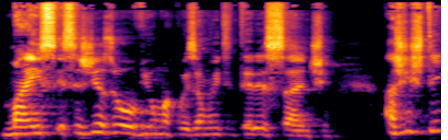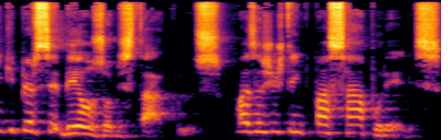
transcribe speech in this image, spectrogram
mas esses dias eu ouvi uma coisa muito interessante. A gente tem que perceber os obstáculos, mas a gente tem que passar por eles.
